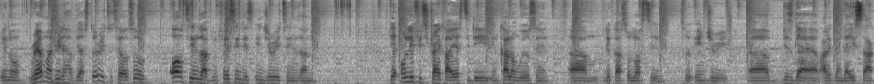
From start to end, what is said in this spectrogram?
You know, Real Madrid have their story to tell. So all teams have been facing these injury things, and the only fit striker yesterday in Callum Wilson, um, Newcastle lost him to injury. Uh, this guy um, Alexander Isak,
